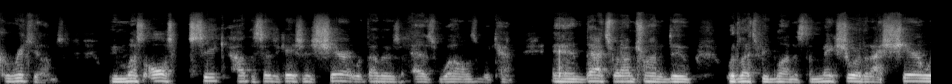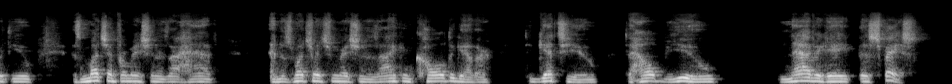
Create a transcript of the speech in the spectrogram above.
curriculums. We must all seek out this education and share it with others as well as we can. And that's what I'm trying to do with Let's Be Blunt is to make sure that I share with you as much information as I have and as much information as I can call together to get to you to help you navigate this space.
